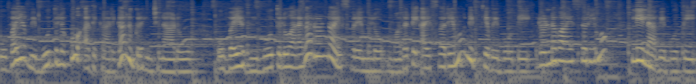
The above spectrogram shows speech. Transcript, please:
ఉభయ విభూతులకు అధికారిగా అనుగ్రహించినాడు. ఉభయ విభూతులు అనగా రెండు ఐశ్వర్యములు. మొదటి ఐశ్వర్యము నిత్య విభూతి రెండవ ఐశ్వర్యము లీలా విభూతి.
